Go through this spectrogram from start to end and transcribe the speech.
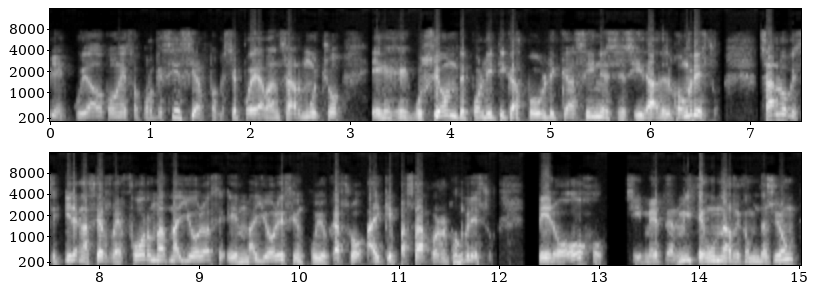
Bien, cuidado con eso, porque sí es cierto que se puede avanzar mucho en ejecución de políticas públicas sin necesidad del Congreso, salvo que se quieran hacer reformas mayores, en mayores, en cuyo caso hay que pasar por el Congreso. Pero ojo, si me permiten una recomendación,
